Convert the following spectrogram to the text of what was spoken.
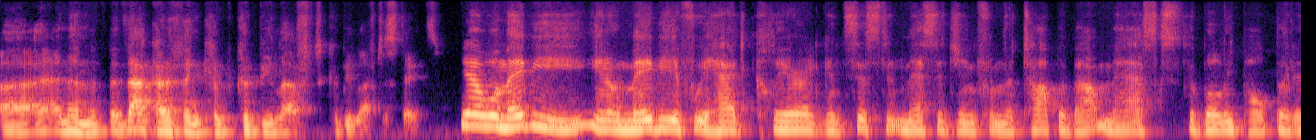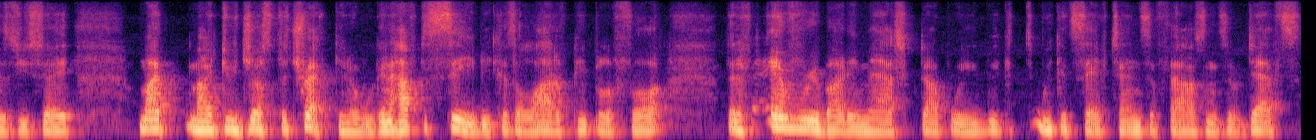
uh, and then that kind of thing could could be left could be left to states. Yeah well maybe you know maybe if we had clear and consistent messaging from the top about masks the bully pulpit as you say might might do just the trick. You know we're going to have to see because a lot of people have thought that if everybody masked up, we, we, could, we could save tens of thousands of deaths.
